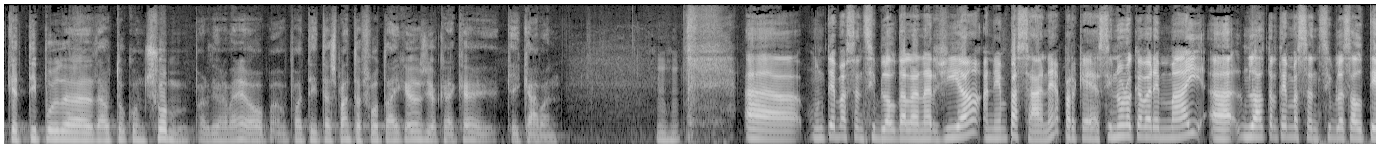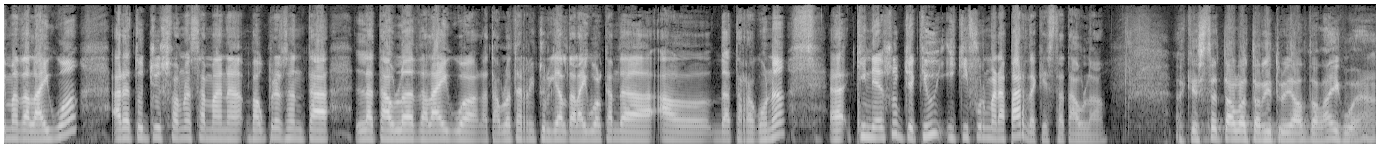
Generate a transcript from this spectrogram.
aquest tipus d'autoconsum, per dir una manera, o, o petites plantes fotovoltaiques, jo crec que, que hi caben. Uh -huh. Uh, un tema sensible el de l'energia, anem passant, eh? perquè si no no acabarem mai. Uh, L'altre tema sensible és el tema de l'aigua. Ara tot just fa una setmana vau presentar la taula de l'aigua, la taula territorial de l'aigua al Camp de, al, de Tarragona. Uh, quin és l'objectiu i qui formarà part d'aquesta taula? Aquesta taula territorial de l'aigua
